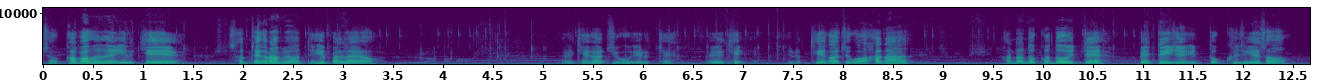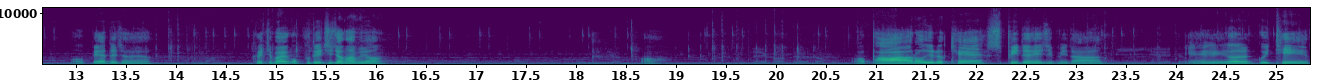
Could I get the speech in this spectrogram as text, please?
저 가방을 이렇게 선택을 하면 되게 빨라요. 이렇게 해가지고 이렇게 이렇게 이렇게 해가지고 하나 하나 넣고 넣을 때 뺄 때 이제 또 클릭해서 어, 빼야 되잖아요. 그러지 말고 부대 지정하면 어, 바로 이렇게 스피드해집니다. 예, 이건 꿀팁.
